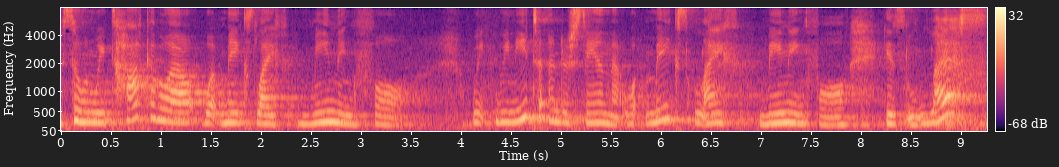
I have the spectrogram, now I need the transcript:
So when we talk about what makes life meaningful, we, we need to understand that what makes life meaningful is less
